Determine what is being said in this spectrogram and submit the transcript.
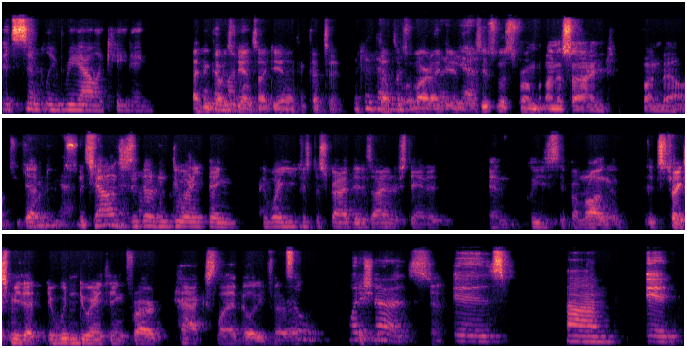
It's simply reallocating. I think that was money. Dan's idea, and I think that's it. I think that That's a was- smart idea. Yeah. This was from unassigned fund balance. is Yeah, what it is. the challenge is it doesn't do anything, the way you just described it, as I understand it. And please, if I'm wrong, it strikes me that it wouldn't do anything for our tax liability for. So what it This year. does Yeah. is, um, it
